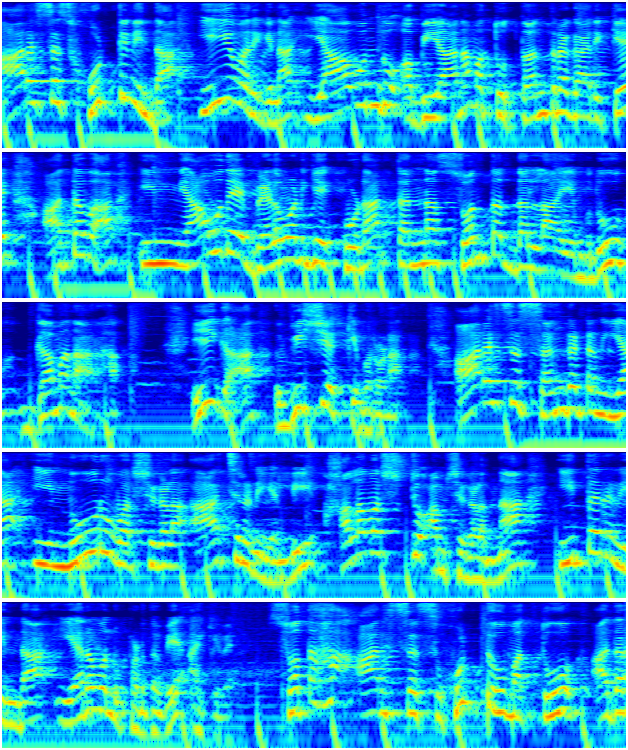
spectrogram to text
ಆರ್ ಎಸ್ ಎಸ್ ಹುಟ್ಟಿನಿಂದ ಈವರೆಗಿನ ಯಾವೊಂದು ಅಭಿಯಾನ ಮತ್ತು ತಂತ್ರಗಾರಿಕೆ ಅಥವಾ ಇನ್ಯಾವುದೇ ಬೆಳವಣಿಗೆ ಕೂಡ ತನ್ನ ಸ್ವಂತದ್ದಲ್ಲ ಎಂಬುದು ಗಮನಾರ್ಹ. ಈಗ ವಿಷಯಕ್ಕೆ ಬರೋಣ. ಆರ್ ಎಸ್ ಎಸ್ ಸಂಘಟನೆಯ ಈ ನೂರು ವರ್ಷಗಳ ಆಚರಣೆಯಲ್ಲಿ ಹಲವಷ್ಟು ಅಂಶಗಳನ್ನ ಇತರರಿಂದ ಎರವಲು ಪಡೆದವೇ ಆಗಿವೆ. ಸ್ವತಃ ಆರ್ ಎಸ್ ಎಸ್ ಹುಟ್ಟು ಮತ್ತು ಅದರ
